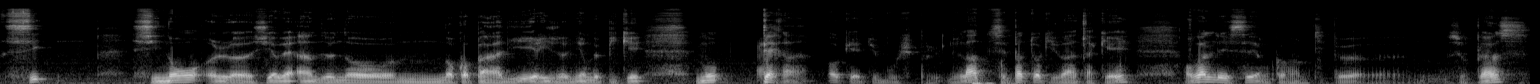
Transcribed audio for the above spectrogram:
endroit-ci. Sinon, s'il y avait un de nos, nos copains alliés, il risque de venir me piquer mon terrain. Ok, tu bouges plus. Là, c'est pas toi qui vas attaquer. On va le laisser encore un petit peu euh, sur place.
